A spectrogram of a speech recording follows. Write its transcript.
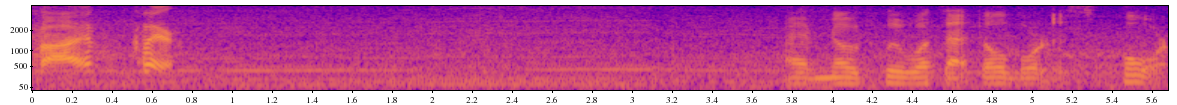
5, clear. I have no clue what that billboard is for,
